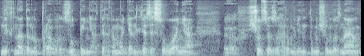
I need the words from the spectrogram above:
в них надано право зупиняти громадян для з'ясування, е, що це за громадяни, тому що ми знаємо,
